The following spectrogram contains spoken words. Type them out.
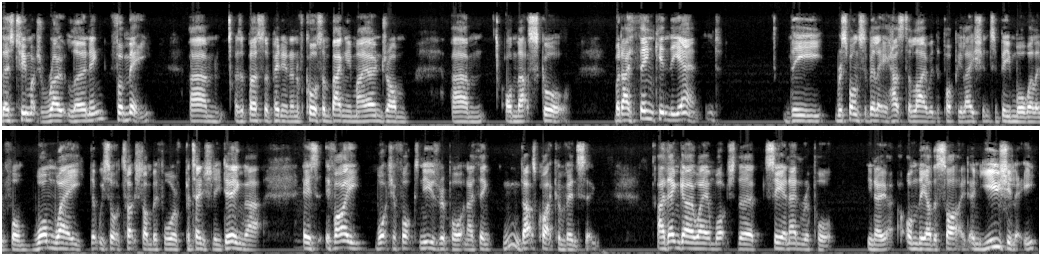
There's too much rote learning for me, um, as a personal opinion, and of course I'm banging my own drum um, on that score. But I think in the end, the responsibility has to lie with the population to be more well informed. One way that we sort of touched on before of potentially doing that is if I watch a Fox News report and I think mm, that's quite convincing, I then go away and watch the CNN report, you know, on the other side, and usually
